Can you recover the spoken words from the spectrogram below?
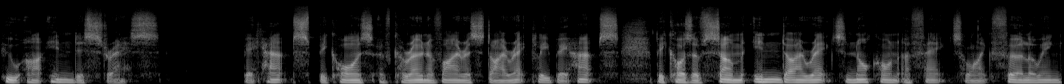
who are in distress perhaps because of coronavirus directly, perhaps because of some indirect knock on effect like furloughing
